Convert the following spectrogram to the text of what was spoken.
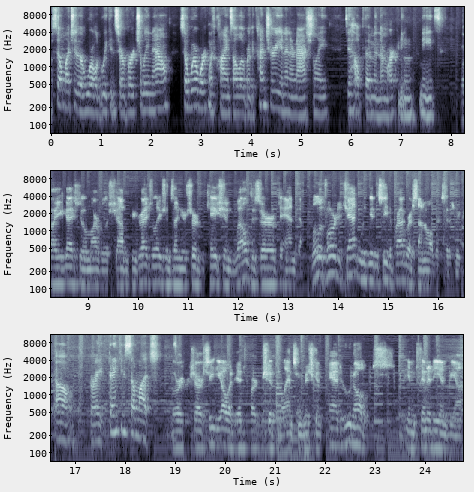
So much of the world we can serve virtually now. So we're working with clients all over the country and internationally to help them in their marketing needs. Well, you guys do a marvelous job. Congratulations on your certification. Well deserved. And we'll look forward to chatting with you to see the progress on all this as we go. Oh, great. Thank you so much. Lori Richard, CEO at Edge Partnership in Lansing, Michigan. And who knows, infinity and beyond.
